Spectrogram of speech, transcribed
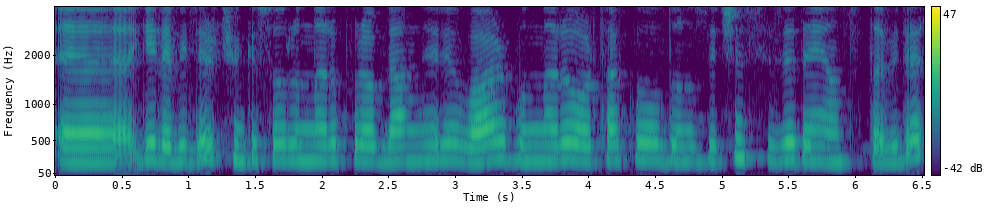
e, gelebilir. Çünkü sorunları, problemleri var. Bunları ortaklı olduğunuz için size de yansıtabilir.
